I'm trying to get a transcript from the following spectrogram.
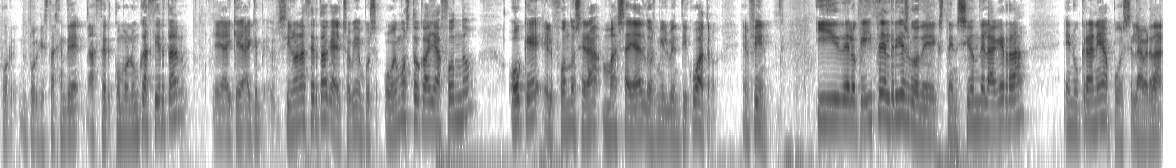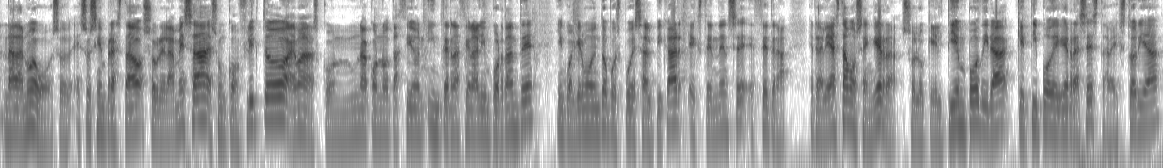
porque esta gente, hacer, como nunca aciertan, eh, hay, que, hay que, si no han acertado, ¿qué ha hecho? Bien, pues o hemos tocado ya fondo o que el fondo será más allá del 2024. En fin. Y de lo que dice el riesgo de extensión de la guerra, en Ucrania, pues la verdad, nada nuevo. Eso, siempre ha estado sobre la mesa. Es un conflicto, además, con una connotación internacional importante y en cualquier momento pues puede salpicar, extenderse, etc. En realidad estamos en guerra, solo que el tiempo dirá qué tipo de guerra es esta. La historia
